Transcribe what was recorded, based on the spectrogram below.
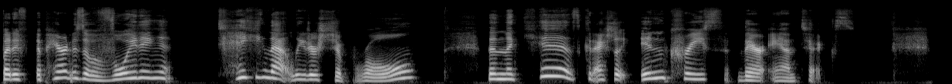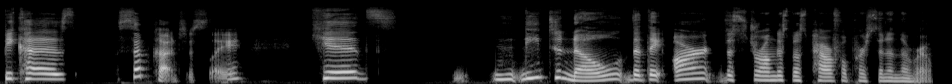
but if a parent is avoiding taking that leadership role, then the kids can actually increase their antics because subconsciously, kids need to know that they aren't the strongest, most powerful person in the room.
